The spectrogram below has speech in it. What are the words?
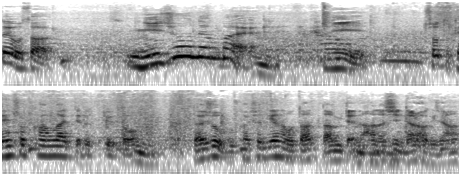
例えばさ20年前にちょっと転職考えてるっていうと、大丈夫？会社で嫌なことあった？みたいな話になるわけじゃん、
